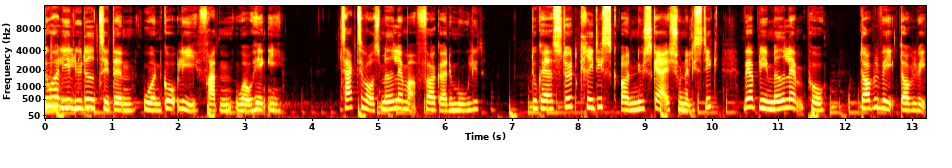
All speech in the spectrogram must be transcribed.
Du har lige lyttet til Den Uundgåelige fra Den Uafhængige. Tak til vores medlemmer for at gøre det muligt. Du kan støtte kritisk og nysgerrig journalistik ved at blive medlem på www.duah.dk.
